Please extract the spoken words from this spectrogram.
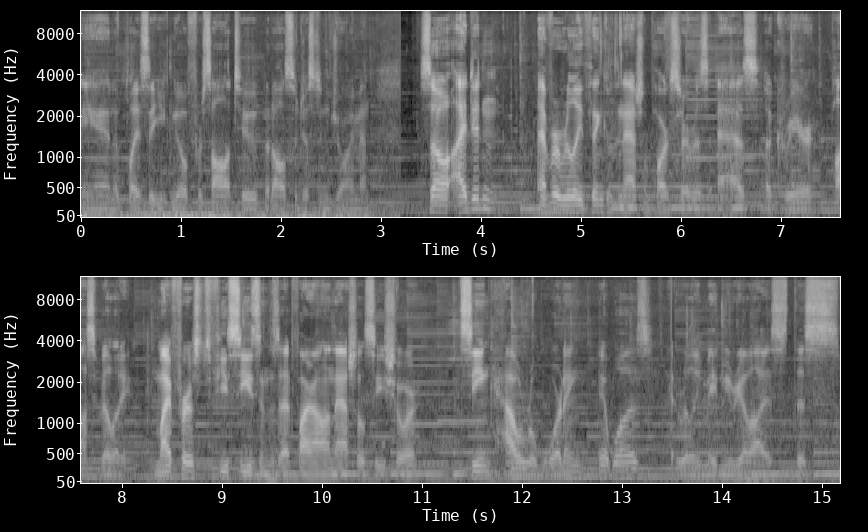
and a place that you can go for solitude, but also just enjoyment. So I didn't ever really think of the National Park Service as a career possibility. My first few seasons at Fire Island National Seashore, seeing how rewarding it was, it really made me realize this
